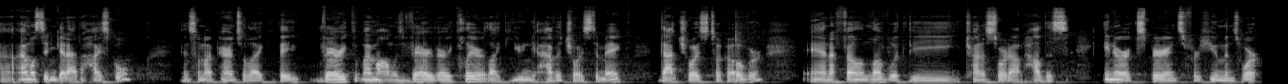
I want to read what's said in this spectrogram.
uh, I almost didn't get out of high school. And so my parents are like, they very, my mom was very, very clear, like, you have a choice to make. That choice took over. And I fell in love with the trying to sort out how this inner experience for humans work.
